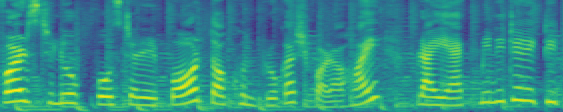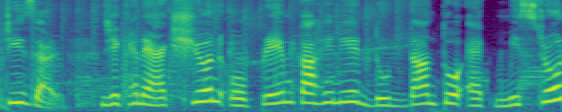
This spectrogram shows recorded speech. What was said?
ফার্স্ট লুক পোস্টারের পর তখন প্রকাশ করা হয় প্রায় এক মিনিটের একটি টিজার যেখানে অ্যাকশন ও প্রেম কাহিনীর দুর্দান্ত এক মিশ্রণ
